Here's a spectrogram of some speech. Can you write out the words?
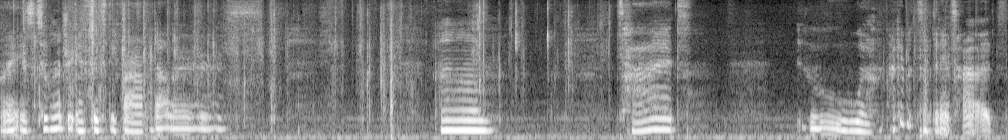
that is $265. Um, Tithes. Ooh, I could put something in Tithes.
